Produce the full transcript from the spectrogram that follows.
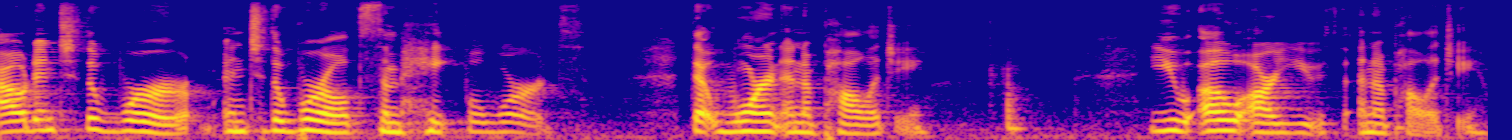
out into the, wor- into the world some hateful words that warrant an apology. You owe our youth an apology.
